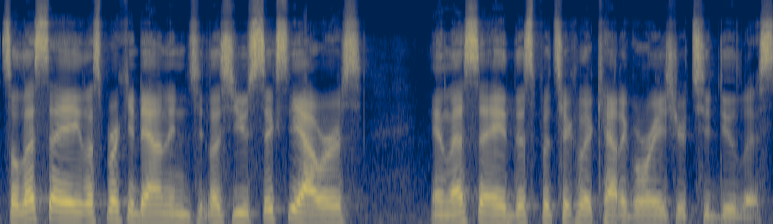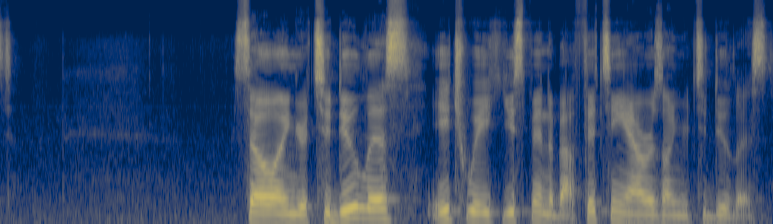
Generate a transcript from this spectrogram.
So let's say, let's break it down and let's use 60 hours, and let's say this particular category is your to-do list. So in your to-do list, each week you spend about 15 hours on your to-do list.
